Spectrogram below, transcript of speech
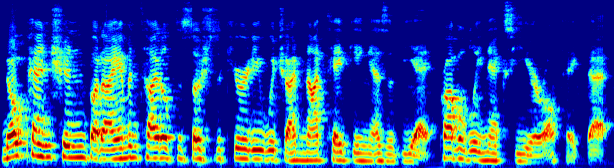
No pension, but I am entitled to Social Security, which I'm not taking as of yet. Probably next year I'll take that.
